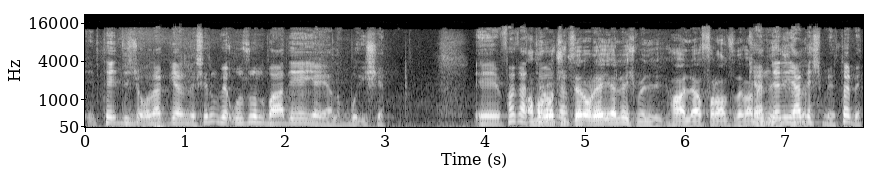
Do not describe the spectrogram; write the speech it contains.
e, tedrizci olarak yerleşelim ve uzun vadeye yayalım bu işi. E, fakat Ama Rothschildler oraya yerleşmedi. Hala Fransa'da kendileri yerleşmiyor. Tabii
